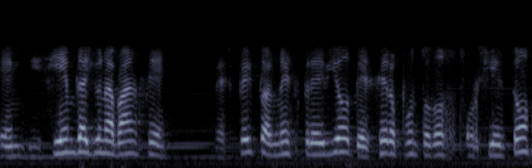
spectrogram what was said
en diciembre hay un avance respecto al mes previo de 0.2%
